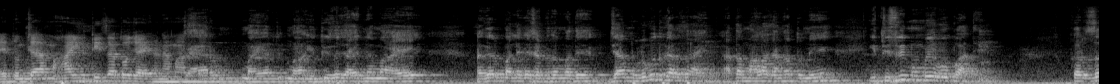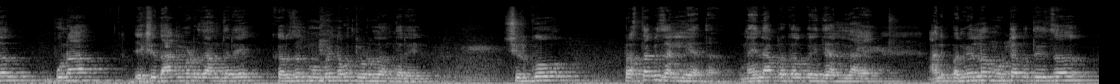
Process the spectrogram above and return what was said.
हे तुमच्या महायुतीचा तो जाहीरनामा. जाहीर माया मा- युतीचा जाहीरनामा आहे. नगरपालिका क्षेत्रामध्ये ज्या मूलभूत गरजा आहेत आता मला सांगा तुम्ही ही तिसरी मुंबई होऊ पाहते. कर्जत पुन्हा एकशे दहा किलोमीटरचं अंतर आहे कर्जत मुंबई नव्वद किलोमीटरचं अंतर आहे शिडको प्रस्थापित झालेली आहे आता. नैना प्रकल्प इथे आलेला आहे. आणि पनवेलला मोठ्या पद्धतीचं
